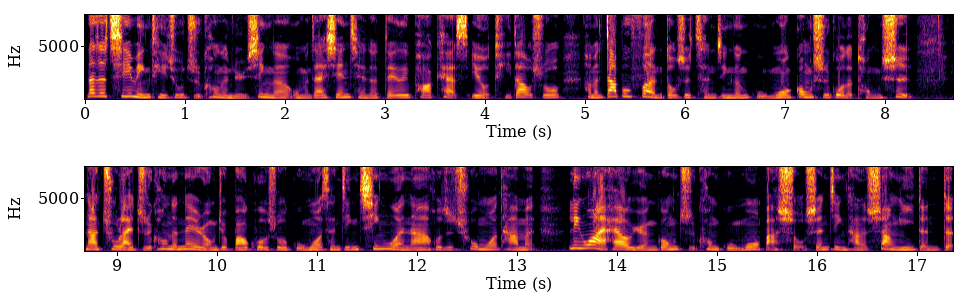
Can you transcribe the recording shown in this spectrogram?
那这七名提出指控的女性呢，我们在先前的 Daily Podcast 也有提到说，她们大部分都是曾经跟古默共事过的同事。那出来指控的内容就包括说，古默曾经亲吻啊，或者触摸他们。另外还有员工指控古默把手伸进他的上衣等等。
